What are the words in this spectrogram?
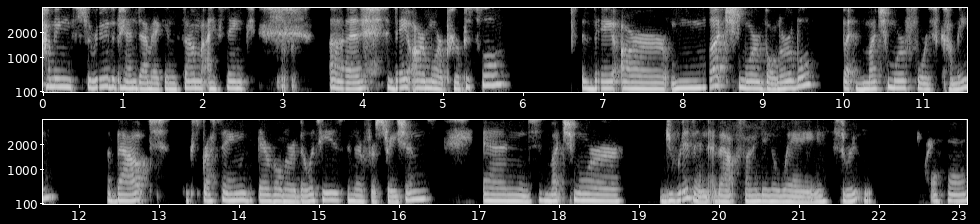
coming through the pandemic, and some I think uh, they are more purposeful. They are much more vulnerable, but much more forthcoming about expressing their vulnerabilities and their frustrations, and much more driven about finding a way through. Mm-hmm.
